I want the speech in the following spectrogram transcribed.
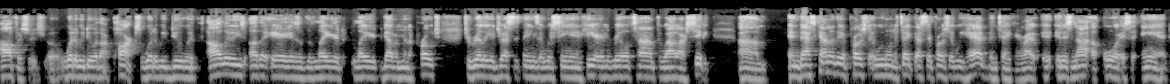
officers? Uh, what do we do with our parks? What do we do with all of these other areas of the layered layered government approach to really address the things that we're seeing here in real time throughout our city? Um, and that's kind of the approach that we want to take. That's the approach that we have been taking, right? it, it is not a or, it's an and.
